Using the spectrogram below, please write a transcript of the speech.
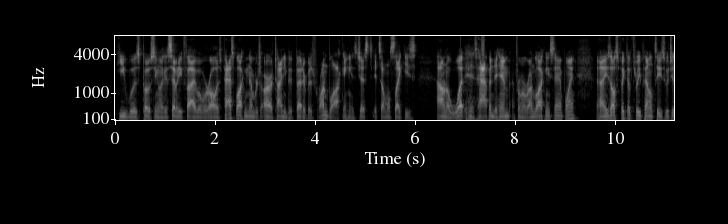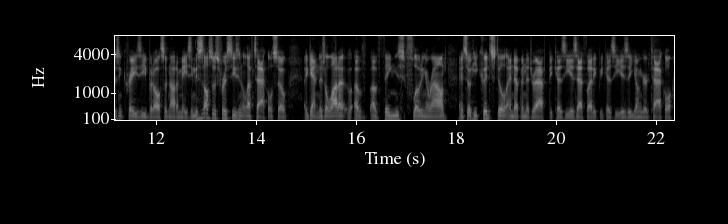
he was posting like a 75 overall. His pass blocking numbers are a tiny bit better, but his run blocking is just, it's almost like he's, I don't know what has happened to him from a run blocking standpoint. Uh, he's also picked up three penalties, which isn't crazy, but also not amazing. This is also his first season at left tackle. So, again, there's a lot of, of, of things floating around. And so he could still end up in the draft because he is athletic, because he is a younger tackle.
